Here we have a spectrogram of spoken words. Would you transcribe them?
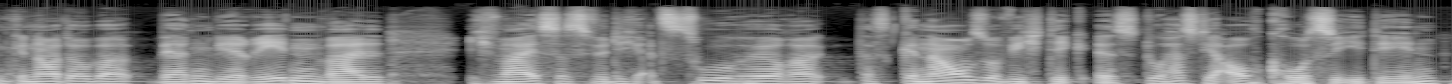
Und genau darüber werden wir reden, weil ich weiß, dass für dich als Zuhörer das genauso wichtig ist. Du hast ja auch große Ideen.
